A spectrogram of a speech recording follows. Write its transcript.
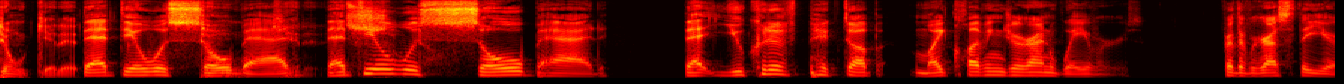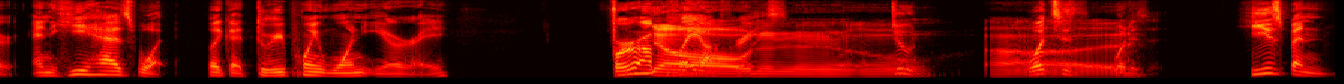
don't get it. That deal was so bad. That deal so was dumb. so bad that you could have picked up Mike Clevinger on waivers for the rest of the year, and he has what, like a three point one ERA for a no, playoff race. no, no, no, Dude, Uh, What's his? What is it? He's been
